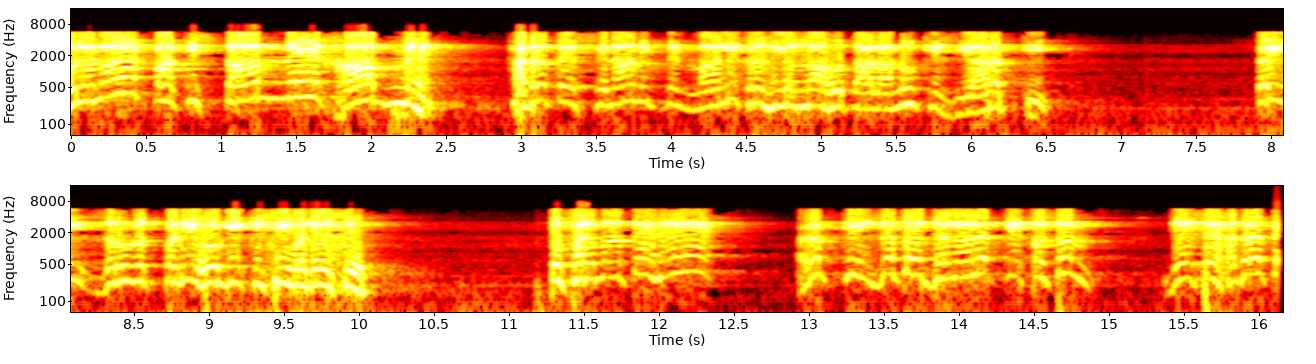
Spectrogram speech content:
علماء پاکستان نے خواب میں حضرت سنان ابن مالک رضی اللہ تعالیٰ عنہ کی زیارت کی۔ کئی ضرورت پڑی ہوگی کسی وجہ سے۔ تو فرماتے ہیں، رب کی عزت و جلالت کی قسم، جیسے حضرت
